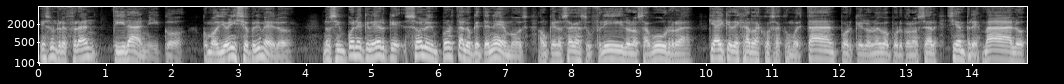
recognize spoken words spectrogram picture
es un refrán tiránico como Dionisio I, nos impone creer que solo importa lo que tenemos, aunque nos haga sufrir o nos aburra, que hay que dejar las cosas como están, porque lo nuevo por conocer siempre es malo,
